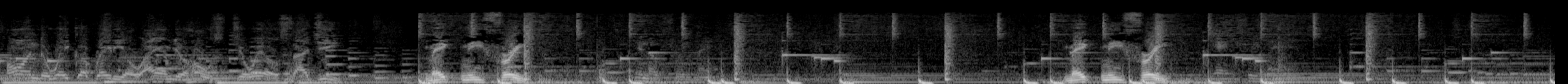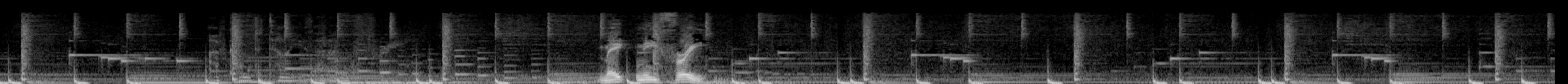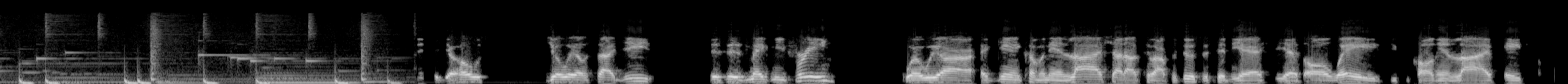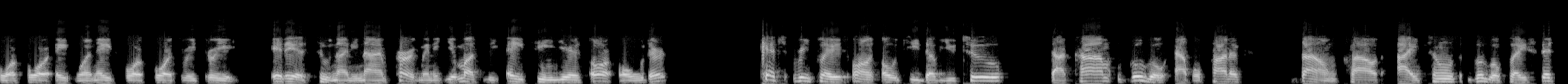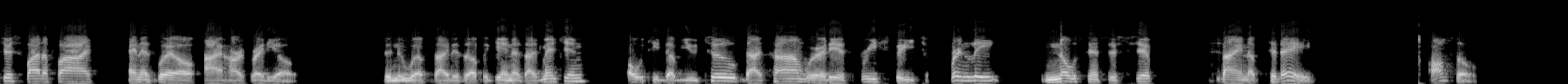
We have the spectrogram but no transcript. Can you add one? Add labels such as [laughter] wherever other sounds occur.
On the Wake Up Radio, I am your host, Joel Saji. Make me free. You know, free man. Make me free. You ain't free man. I've come to tell you that I'm free. Make me free. Joel Sajid. This is Make Me Free, where we are again coming in live. Shout out to our producer, Sydney Ashby. As always, you can call in live 844-818-4433. It is $2.99 per minute. You must be 18 years or older. Catch replays on OTW2.com, Google Apple Products, SoundCloud, iTunes, Google Play, Stitcher, Spotify, and as well iHeartRadio. The new website is up again, as I mentioned, OTW2.com, where it is free speech friendly, no censorship. Sign up today. Also,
